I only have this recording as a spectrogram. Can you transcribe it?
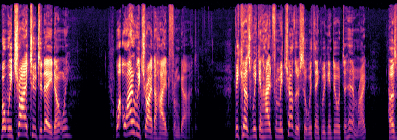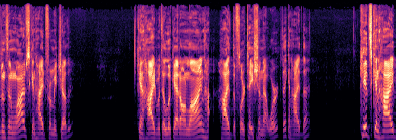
But we try to today, don't we? Why, why do we try to hide from God? Because we can hide from each other, so we think we can do it to him, right? Husbands and wives can hide from each other, can hide what they look at online, hide the flirtation at work. They can hide that. Kids can hide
